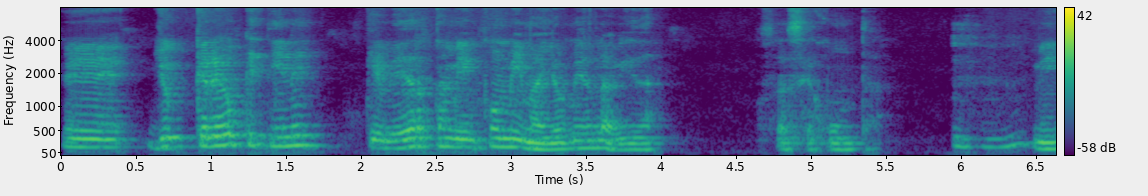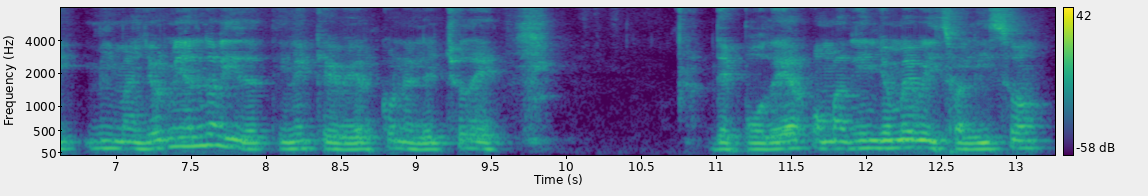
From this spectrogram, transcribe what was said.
Eh, yo creo que tiene que ver también con mi mayor miedo en la vida. O sea, se junta mi, mayor miedo en la vida tiene que ver con el hecho de, de poder, o más bien yo me visualizo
